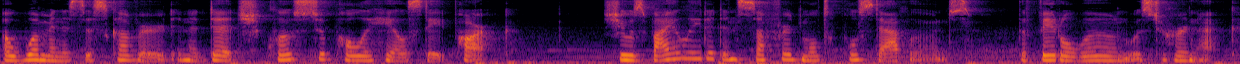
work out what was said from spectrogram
a woman is discovered in a ditch close to Polihale State Park. She was violated and suffered multiple stab wounds. The fatal wound was to her neck.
